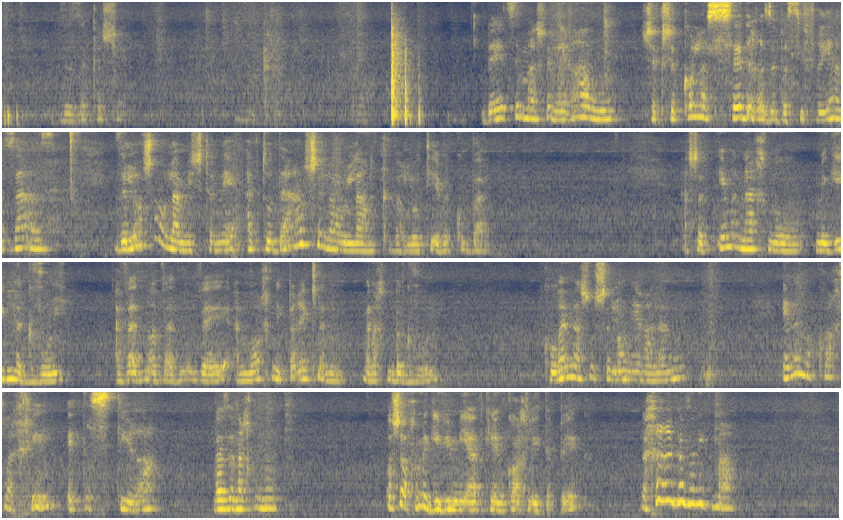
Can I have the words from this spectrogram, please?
וזה קשה. בעצם מה שנראה הוא שכשכל הסדר הזה בספרייה זז, זה לא שהעולם משתנה, התודעה של העולם כבר לא תהיה מקובעת. עכשיו, אם אנחנו מגיעים לגבול, עבדנו, עבדנו, והמוח מתפרק לנו, ואנחנו בגבול, קורה משהו שלא נראה לנו, אין לנו כוח להכיל את הסתירה, ואז אנחנו, או שאנחנו מגיבים מיד כי אין כוח להתאפק, ואחרי רגע זה נגמר.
